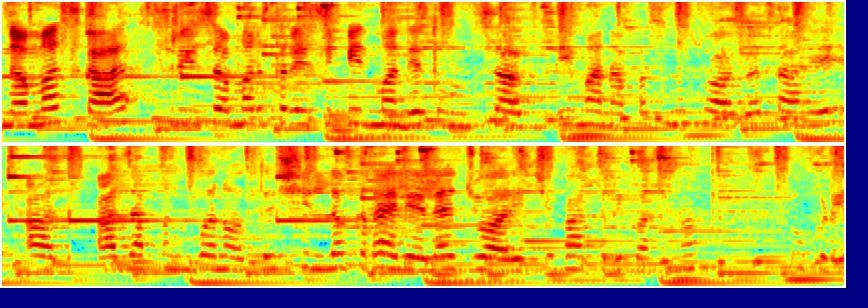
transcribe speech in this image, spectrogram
नमस्कार श्री समर्थ रेसिपीमध्ये तुमचं अगदी मनापासून स्वागत आहे. आज आज आपण बनवतो शिल्लक राहिलेल्या ज्वारीच्या भाकरीपासून तुकडे.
